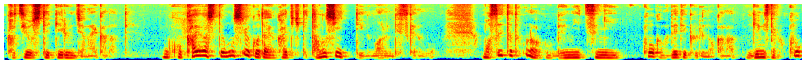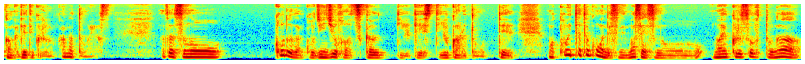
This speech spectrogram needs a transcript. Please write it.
活用していけるんじゃないかなっていう。こう会話して面白い答えが返ってきて楽しいっていうのもあるんですけども、まあそういったところがこう厳密に効果が出てくるのかな、厳密というか効果が出てくるのかなと思います。あとはその、高度な個人情報を扱うっていうケースってよくあると思って、まあ、こういったところがですね、まさにその、マイクロソフトが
